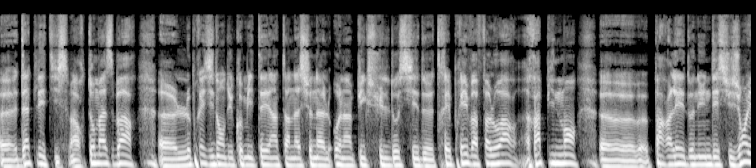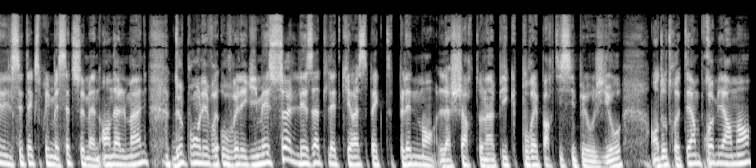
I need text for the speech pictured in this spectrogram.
d'athlétisme. Alors Thomas Barr, le président du comité international olympique suit le dossier de très près. Il va falloir rapidement euh, parler, donner une décision. Et il s'est exprimé cette semaine en Allemagne. Deux points, ouvrez les guillemets. Seuls les athlètes qui respectent pleinement la charte olympique pourraient participer au JO. En d'autres termes, premièrement,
